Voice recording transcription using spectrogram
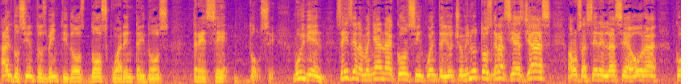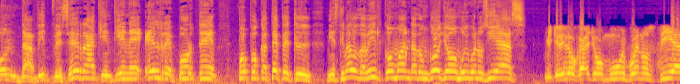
al 222 242 1312. Muy bien, 6 de la mañana con 58 minutos. Gracias, Jazz. Vamos a hacer enlace ahora con David Becerra, quien tiene el reporte Popocatépetl. Mi estimado David, ¿cómo anda, don Goyo? Muy buenos días. Mi querido Gallo, muy buenos días.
